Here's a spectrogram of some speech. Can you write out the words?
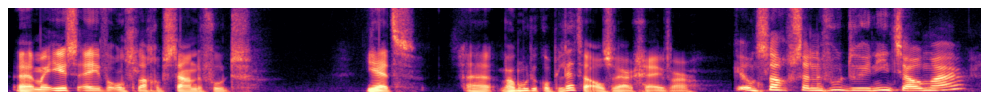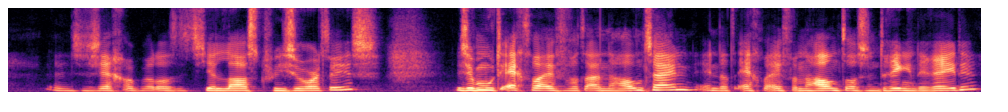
Eh, maar eerst even ontslag op staande voet. Jet, eh, waar moet ik op letten als werkgever? Ontslag op staande voet doe je niet zomaar. Eh, Ze zeggen ook wel dat het je last resort is. Dus er moet echt wel even wat aan de hand zijn. En dat echt wel even aan de hand als een dringende reden.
